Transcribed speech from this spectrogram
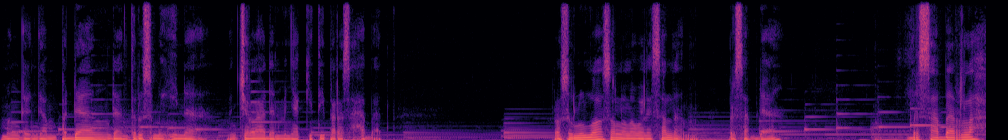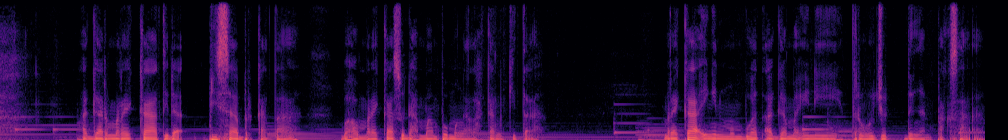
menggenggam pedang dan terus menghina, mencela dan menyakiti para sahabat. Rasulullah SAW bersabda, "Bersabarlah agar mereka tidak bisa berkata bahwa mereka sudah mampu mengalahkan kita. Mereka ingin membuat agama ini terwujud dengan paksaan.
